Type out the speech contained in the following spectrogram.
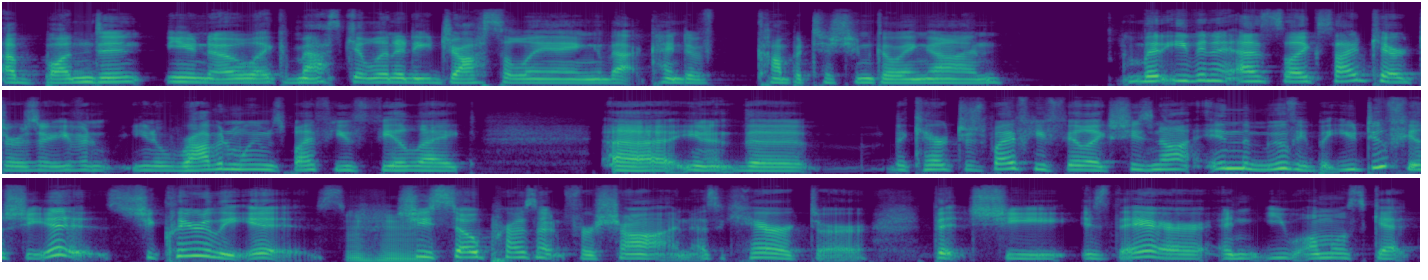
abundant you know like masculinity jostling that kind of competition going on but even as like side characters or even you know robin williams wife you feel like uh you know the the character's wife you feel like she's not in the movie but you do feel she is she clearly is Mhm. she's so present for Sean as a character that she is there and you almost get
